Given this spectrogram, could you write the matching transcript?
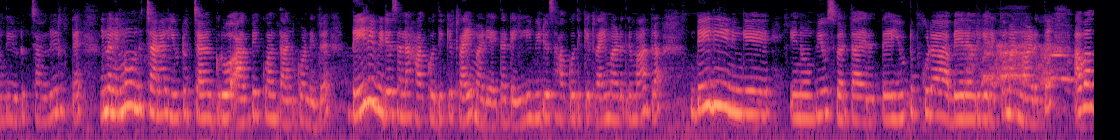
ಒಂದು ಯೂಟ್ಯೂಬ್ ಚಾನಲ್ ಇರುತ್ತೆ. ಇನ್ನು ನಿಮ್ಮ ಒಂದು ಚಾನಲ್ ಯೂಟ್ಯೂಬ್ ಚಾನಲ್ ಗ್ರೋ ಆಗಬೇಕು ಅಂತ ಅಂದ್ಕೊಂಡಿದ್ರೆ ಡೈಲಿ ವೀಡಿಯೋಸನ್ನು ಹಾಕೋದಕ್ಕೆ ಟ್ರೈ ಮಾಡಿ ಆಯಿತಾ? ಡೈಲಿ ವೀಡಿಯೋಸ್ ಹಾಕೋದಕ್ಕೆ ಟ್ರೈ ಮಾಡಿದ್ರೆ ಮಾತ್ರ ಡೈಲಿ ನಿಮಗೆ ಏನು ವ್ಯೂಸ್ ಬರ್ತಾ ಇರುತ್ತೆ ಯೂಟ್ಯೂಬ್ ಕೂಡ ಬೇರೆಯವರಿಗೆ ರೆಕಮೆಂಡ್ ಮಾಡುತ್ತೆ. ಆವಾಗ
